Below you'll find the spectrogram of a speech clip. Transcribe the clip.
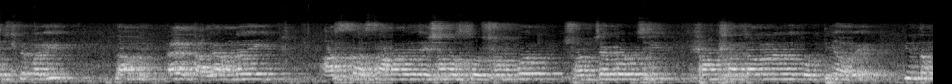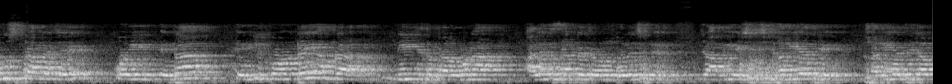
বুঝতে পারি? হ্যাঁ তাহলে আমরা এই আস্তে আস্তে আমাদের যে সমস্ত সম্পদ সঞ্চয় করছি, সংসার চালানো করতেই হবে। কিন্তু বুঝতে হবে যে ওই এটা, এগুলি কোনোটাই আমরা নিয়ে যেতে পারব না। আলেকজান্ডার যেমন বলেছিলেন যে আমি এসেছি খালিয়াতে খালিয়াতে যাব,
